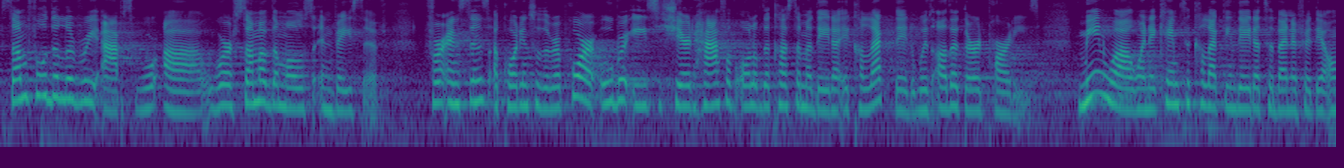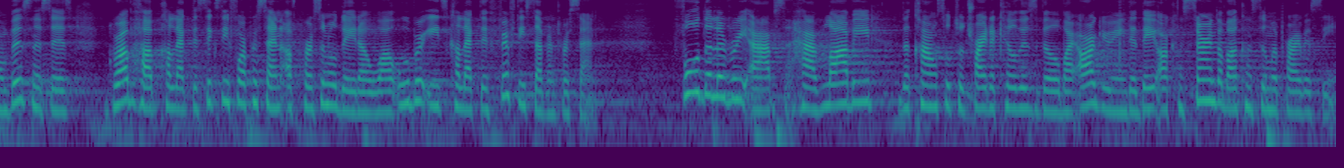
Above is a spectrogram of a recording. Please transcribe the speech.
some food delivery apps were, uh, were some of the most invasive. For instance, according to the report, Uber Eats shared half of all of the customer data it collected with other third parties. Meanwhile, when it came to collecting data to benefit their own businesses, Grubhub collected 64% of personal data, while Uber Eats collected 57%. Food delivery apps have lobbied the council to try to kill this bill by arguing that they are concerned about consumer privacy.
